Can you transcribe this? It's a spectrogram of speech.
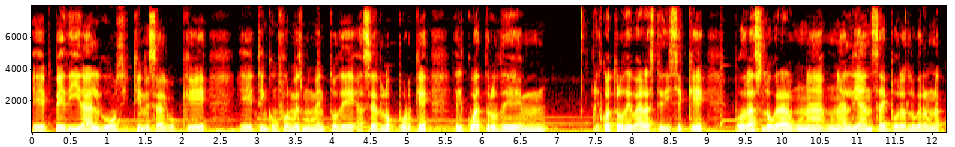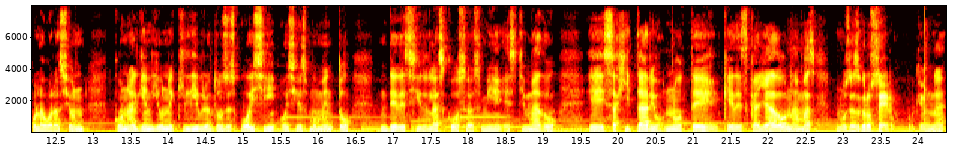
eh, pedir algo, si tienes algo que eh, te inconforme, es momento de hacerlo porque el 4 de... El 4 de varas te dice que podrás lograr una, una, alianza y podrás lograr una colaboración con alguien y un equilibrio. Entonces hoy sí, hoy sí es momento de decir las cosas, mi estimado eh, Sagitario. No te quedes callado, nada más no seas grosero, porque una...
